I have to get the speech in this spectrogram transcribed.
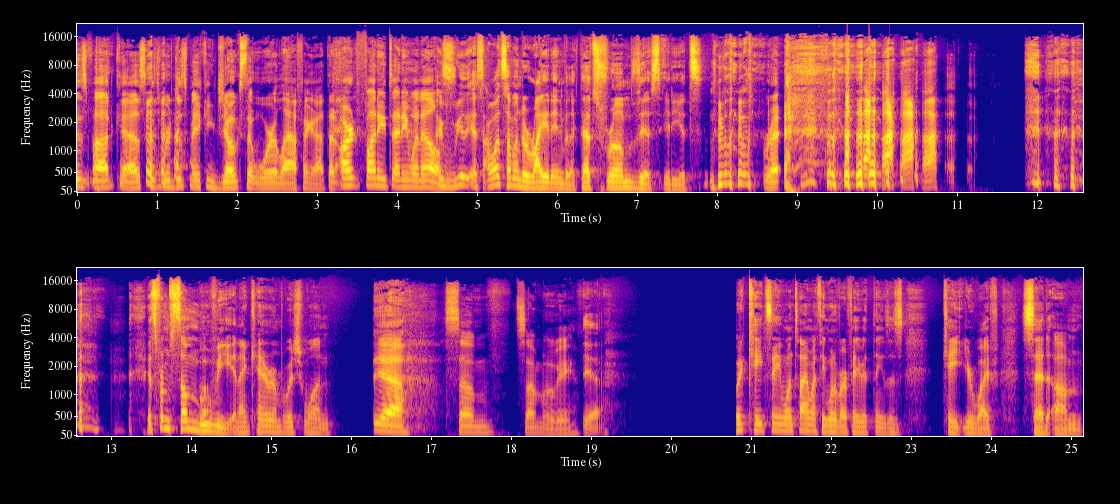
this podcast because we're just making jokes that we're laughing at that aren't funny to anyone else. I really, I want someone to write it in and be like, "That's from this, idiots." Right. it's from some movie, and I can't remember which one. yeah. Some some movie. Yeah. What did Kate say one time? I think one of our favorite things is Kate, your wife, said, um,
